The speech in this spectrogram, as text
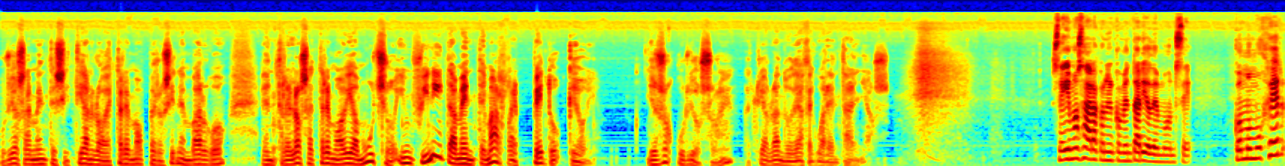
curiosamente existían los extremos, pero sin embargo, entre los extremos había mucho, infinitamente más respeto que hoy. Y eso es curioso, ¿eh? Estoy hablando de hace 40 años. Seguimos ahora con el comentario de Monse. Como mujer,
